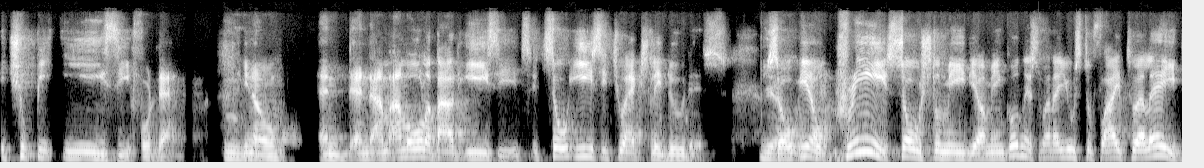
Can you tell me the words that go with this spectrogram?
it should be easy for them. Mm. you know and and I'm I'm all about easy. It's it's so easy to actually do this. Yeah. So you know, pre social media. I mean, goodness, when I used to fly to LA,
